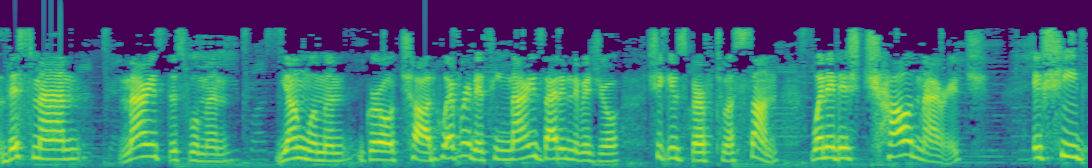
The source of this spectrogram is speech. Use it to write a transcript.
this man marries this woman, young woman, girl, child, whoever it is, he marries that individual, she gives birth to a son. When it is child marriage, if she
